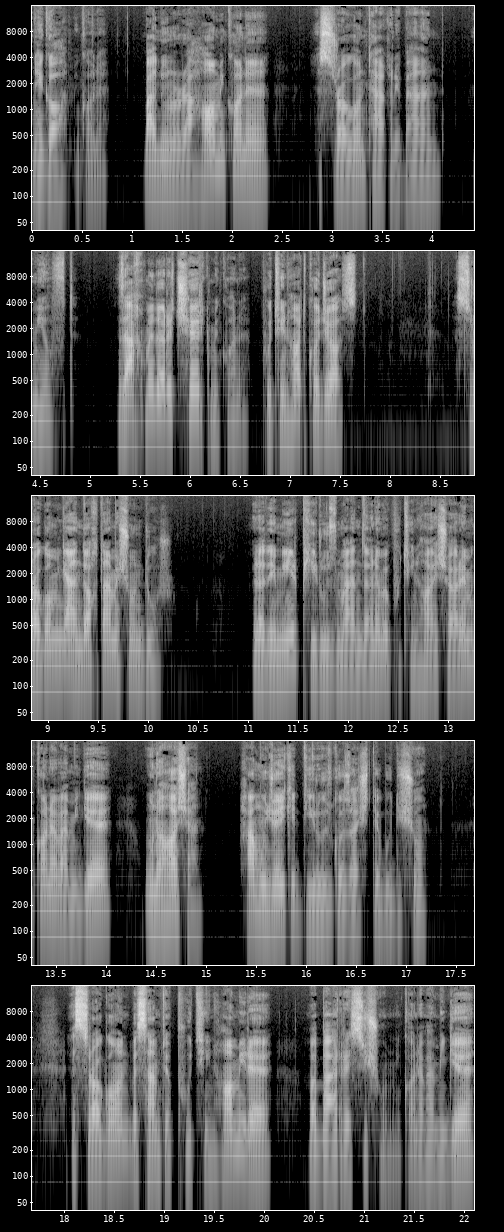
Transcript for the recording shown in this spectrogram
نگاه می‌کنه. بعد اون رو رها می‌کنه. استراگون تقریبا میفته. زخمه داره چرک می‌کنه. پوتین هات کجاست؟ استراگون میگه انداختمشون دور. ولادیمیر پیروزمندانه به پوتین ها اشاره می‌کنه و میگه اونهاشن همون جایی که دیروز گذاشته بودیشون. استراگون به سمت پوتین ها میره و بررسیشون می‌کنه و میگه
